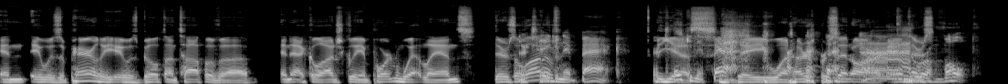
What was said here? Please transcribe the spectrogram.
and it was apparently it was built on top of a an ecologically important wetlands. There's a They're lot taking of it back. They're yes, taking it back. they 100% are. And the there's revolt.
